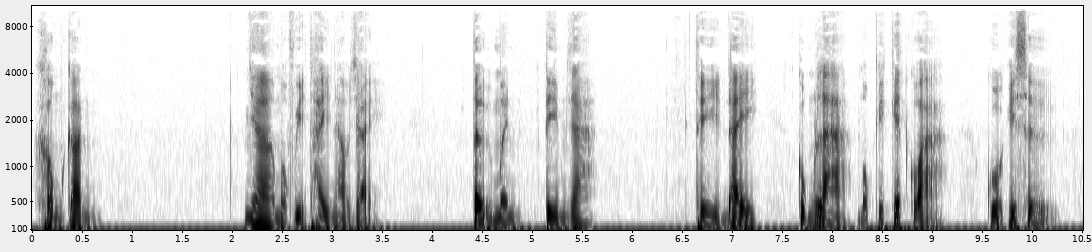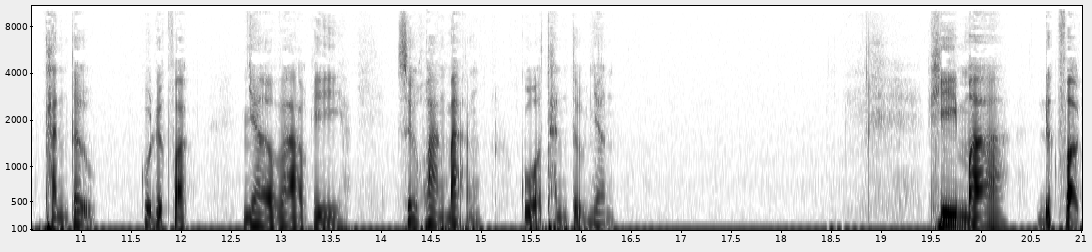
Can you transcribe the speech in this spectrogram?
không cần nhờ một vị thầy nào dạy, tự mình tìm ra thì đây cũng là một cái kết quả của cái sự thành tựu của Đức Phật nhờ vào cái sự hoàn mãn của thành tựu nhân. Khi mà Đức Phật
